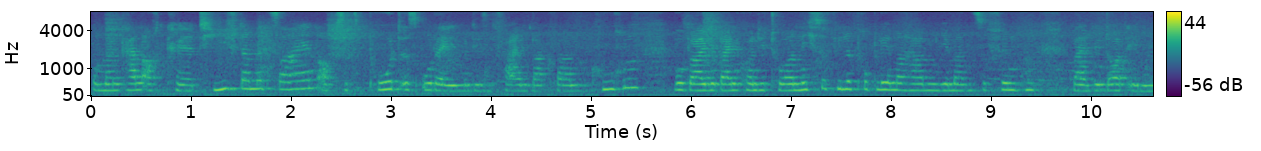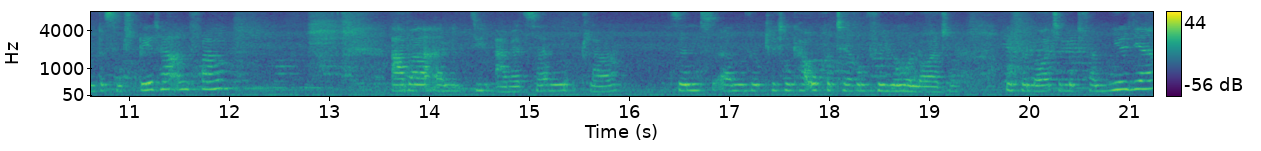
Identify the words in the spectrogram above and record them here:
Und man kann auch kreativ damit sein, ob es jetzt Brot ist oder eben mit diesen feinen Backwaren Kuchen. Wobei wir bei den Konditoren nicht so viele Probleme haben, jemanden zu finden, weil wir dort eben ein bisschen später anfangen. Aber ähm, die Arbeitszeiten, klar, sind ähm, wirklich ein K.O.-Kriterium für junge Leute. Und für Leute mit Familie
